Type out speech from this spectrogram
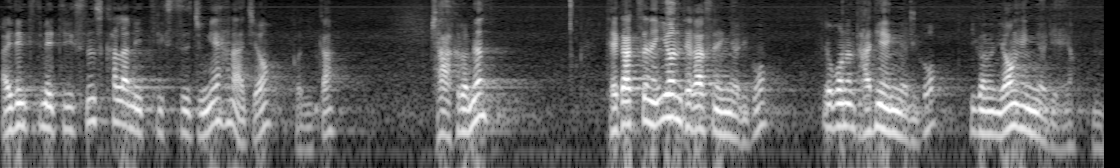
아이덴티티 매트릭스는 스칼라 매트릭스 중에 하나죠. 그러니까. 자, 그러면 대각선, 행- 이건 대각선 행렬이고, 요거는 단위 행렬이고, 이거는 영 행렬이에요. 음.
